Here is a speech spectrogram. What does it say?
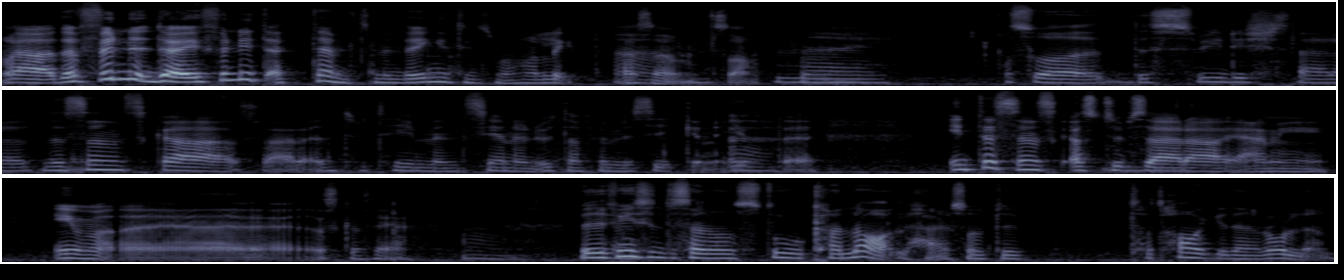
Ja, det, har funnits, det har ju funnits attempt men det är ingenting som har hållit. Ja. Alltså, så. Nej. så the Swedish, så här, den svenska så här, entertainment-scenen utanför musiken är jätte... Inte svensk, alltså typ såhär, yani, ima, äh, vad ska jag säga? Mm. Men det finns inte så någon stor kanal här som typ tar tag i den rollen.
